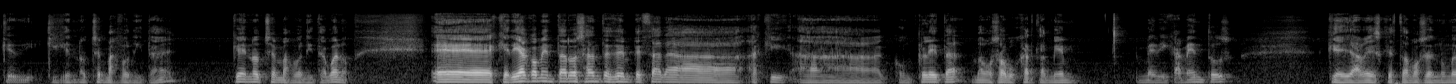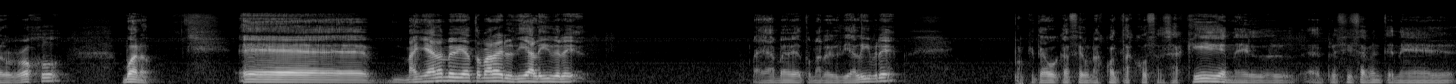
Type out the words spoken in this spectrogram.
Qué, qué noche más bonita, ¿eh? Qué noche más bonita. Bueno, eh, quería comentaros antes de empezar a, aquí a Concleta, vamos a buscar también medicamentos, que ya veis que estamos en número rojo. Bueno, eh, mañana me voy a tomar el día libre. Mañana me voy a tomar el día libre porque tengo que hacer unas cuantas cosas aquí, en el, eh, precisamente en el,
